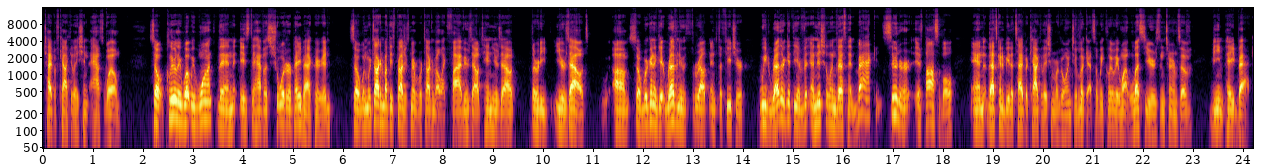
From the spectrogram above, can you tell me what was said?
type of calculation as well. So clearly what we want then is to have a shorter payback period. So when we're talking about these projects, remember we're talking about like five years out, 10 years out, 30 years out. Um, so we're going to get revenue throughout into the future. We'd rather get the initial investment back sooner if possible, and that's going to be the type of calculation we're going to look at. So we clearly want less years in terms of being paid back.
